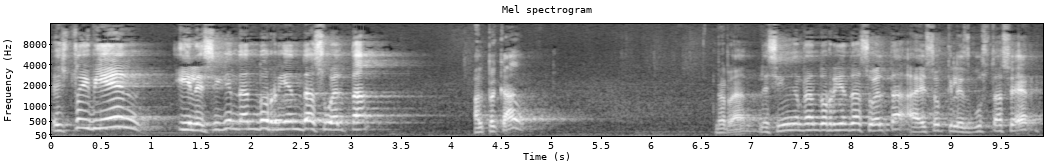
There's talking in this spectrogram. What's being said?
Estoy bien y le siguen dando rienda suelta al pecado. ¿Verdad? Le siguen dando rienda suelta a eso que les gusta hacer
